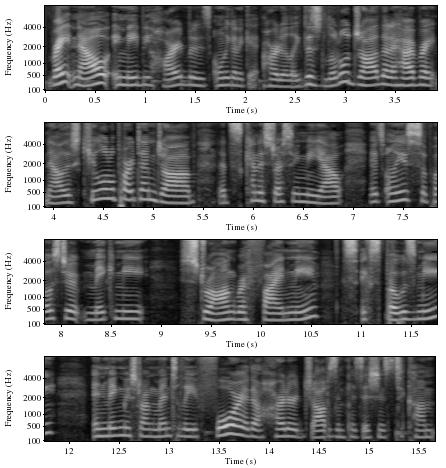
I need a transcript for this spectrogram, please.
right now it may be hard but it's only going to get harder. Like this little job that I have right now this cute little part-time job that's kind of stressing me out it's only supposed to make me strong refine me expose me and make me strong mentally for the harder jobs and positions to come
